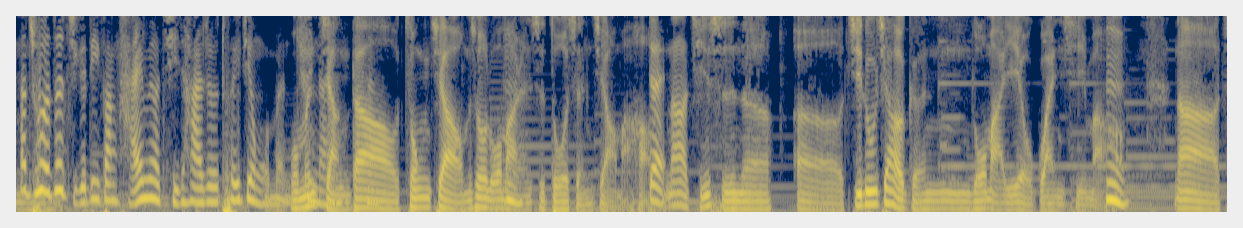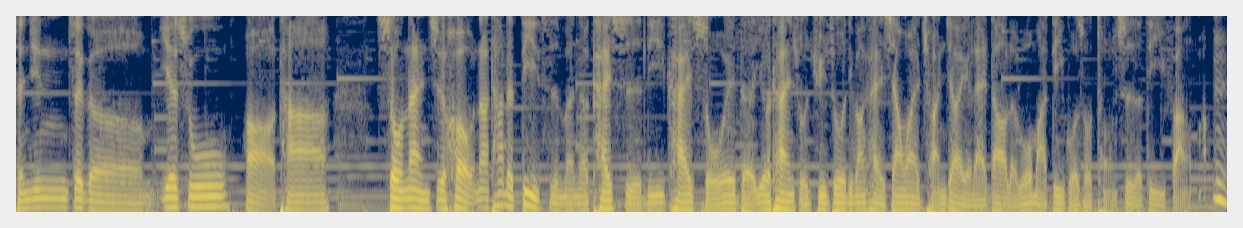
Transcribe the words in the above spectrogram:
那除了这几个地方，还有没有其他就是推荐我们？我们讲到宗教，我们说罗马人是多神教嘛，哈。对。那其实呢，呃，基督教。跟罗马也有关系嘛？嗯，那曾经这个耶稣啊，他受难之后，那他的弟子们呢，开始离开所谓的犹太人所居住的地方，开始向外传教，也来到了罗马帝国所统治的地方嘛。嗯，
